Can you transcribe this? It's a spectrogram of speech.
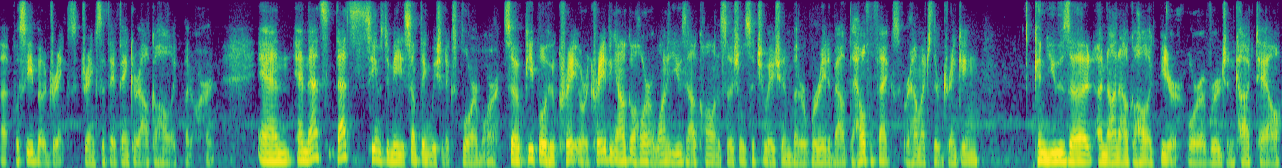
uh, placebo drinks, drinks that they think are alcoholic but aren't. And and that's that seems to me something we should explore more. So people who crave or craving alcohol or want to use alcohol in a social situation but are worried about the health effects or how much they're drinking can use a, a non-alcoholic beer or a virgin cocktail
